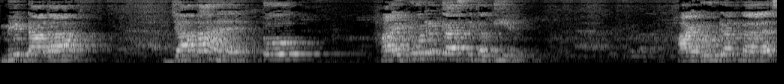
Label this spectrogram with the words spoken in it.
में डाला जाता है तो हाइड्रोजन गैस निकलती है। हाइड्रोजन गैस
